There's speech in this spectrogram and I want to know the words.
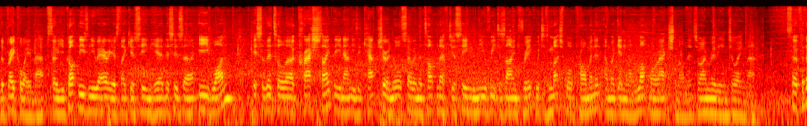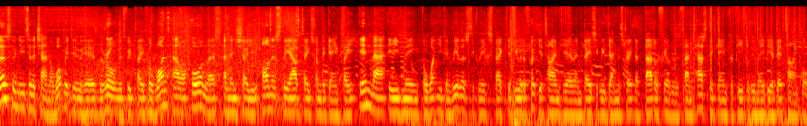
the breakaway map. So you've got these new areas like you're seeing here. This is uh, E1. It's a little uh, crash site that you now need to capture and also in the top left you're seeing the new redesigned rig which is much more prominent and we're getting a lot more action on it so I'm really enjoying that. So for those who are new to the channel, what we do here is the rule is we play for one hour or less and then show you honestly outtakes from the gameplay in that evening for what you can realistically expect if you were to put your time here and basically demonstrate that Battlefield is a fantastic game for people who may be a bit time poor.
